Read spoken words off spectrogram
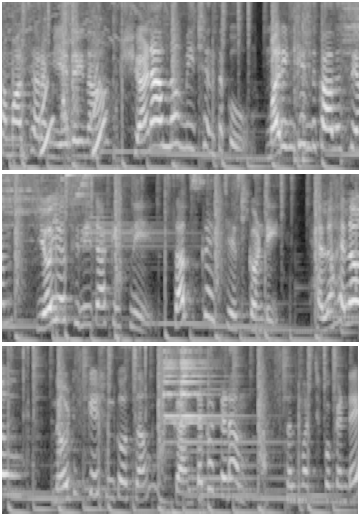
సమాచారం ఏదైనా క్షణాల్లో మీ చెంతకు. మరింకెందుకు ఆలస్యం? యోయో సినీ టాకీస్ని సబ్స్క్రైబ్ చేసుకోండి. హలో హలో నోటిఫికేషన్ కోసం గంట కొట్టడం అస్సలు మర్చిపోకండి.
